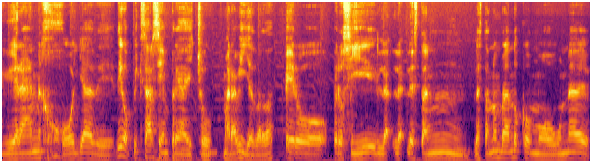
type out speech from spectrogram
gran joya de... Digo, Pixar siempre ha hecho maravillas, ¿verdad? Pero, pero sí, la, la- la están, la están nombrando como una, de-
